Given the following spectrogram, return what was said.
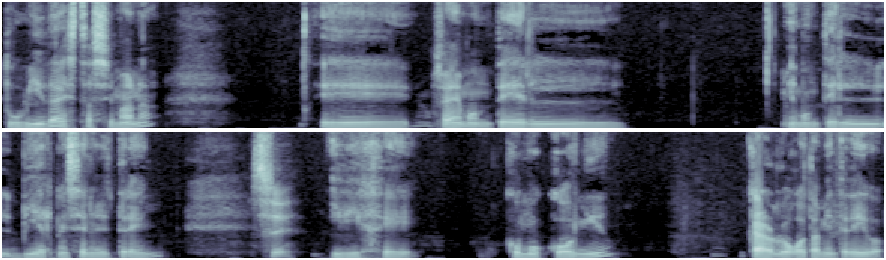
tu vida esta semana? Eh, o sea, me monté el. Me monté el viernes en el tren Sí. y dije, ¿cómo coño? Claro, luego también te digo,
